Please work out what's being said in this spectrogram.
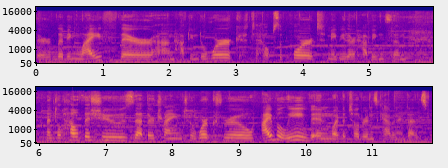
They're living life, they're um, having to work to help support, maybe they're having some mental health issues that they're trying to work through. I believe in what the Children's Cabinet does.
